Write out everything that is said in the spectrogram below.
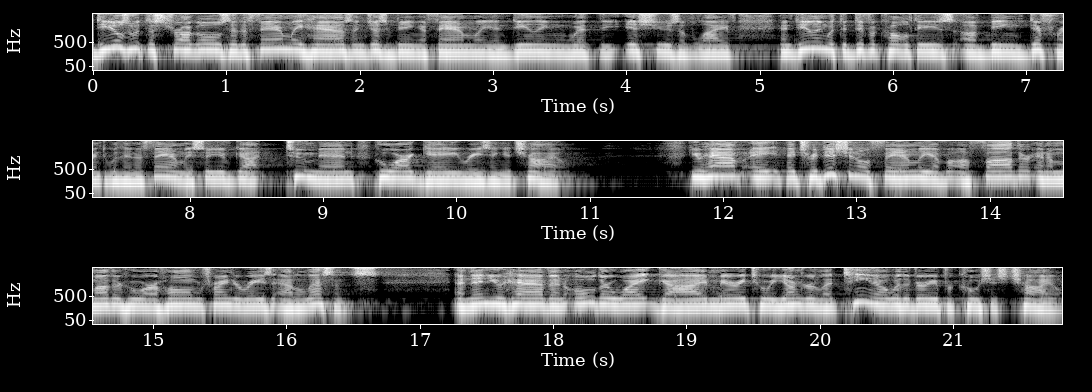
deals with the struggles that a family has and just being a family and dealing with the issues of life and dealing with the difficulties of being different within a family. So you've got two men who are gay raising a child. You have a, a traditional family of a father and a mother who are home trying to raise adolescents. And then you have an older white guy married to a younger Latino with a very precocious child.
